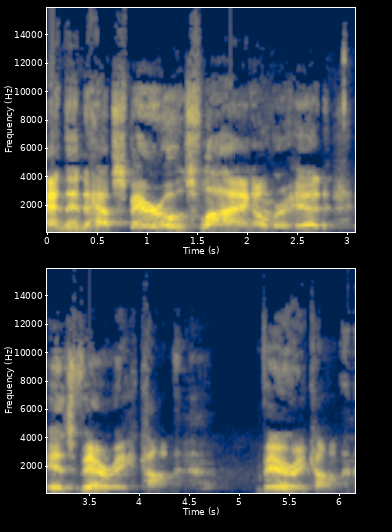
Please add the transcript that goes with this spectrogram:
And then to have sparrows flying overhead is very common. Very common.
